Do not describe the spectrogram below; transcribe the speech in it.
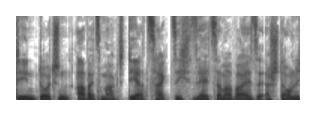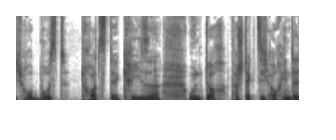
den deutschen Arbeitsmarkt. Der zeigt sich seltsamerweise erstaunlich robust trotz der Krise. Und doch versteckt sich auch hinter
